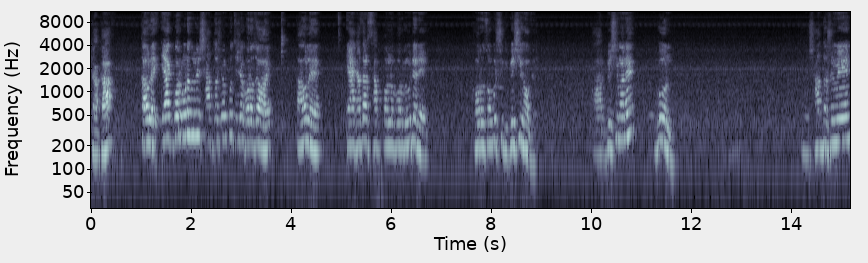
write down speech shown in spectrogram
টাকা। তাহলে এক বর্গমিটার যদি সাত দশমিক পঁচিশ টাকা খরচ হয়। তাহলে এক হাজার ছাপ্পান্ন বর্গমিটারে খরচ অবশ্যই বেশি হবে। আর বেশি মানে গুণ। সাত দশমিক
